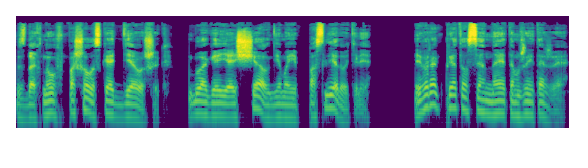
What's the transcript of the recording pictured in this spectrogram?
Вздохнув, пошел искать девушек. Благо, я ощущал, где мои последователи. И враг прятался на этом же этаже.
